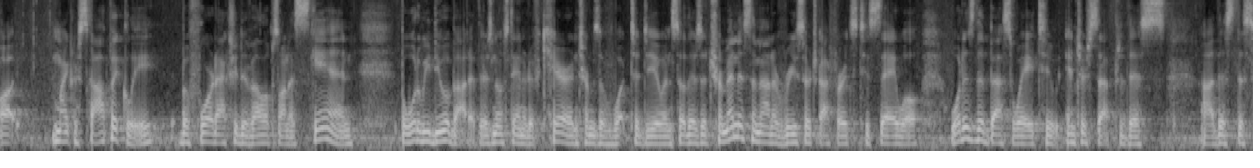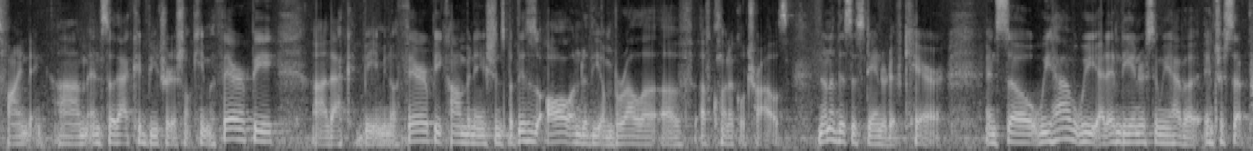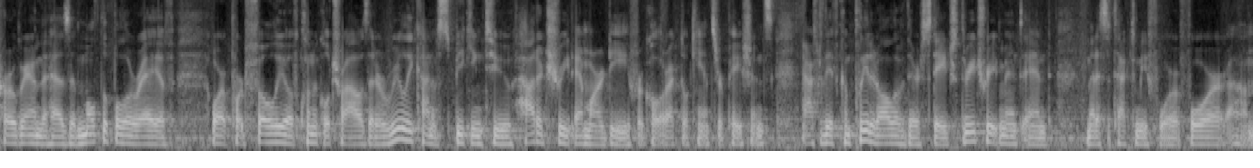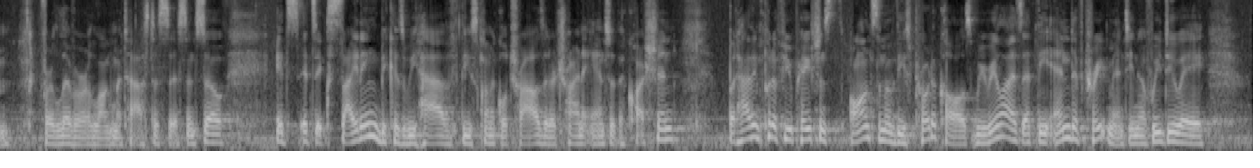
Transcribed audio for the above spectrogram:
uh, microscopically before it actually develops on a scan. But what do we do about it? There's no standard of care in terms of what to do. And so there's a tremendous amount of research efforts to say, well, what is the best way to intercept this, uh, this, this finding? Um, and so that could be traditional chemotherapy, uh, that could be immunotherapy combinations, but this is all under the umbrella of, of clinical trials. None of this is standard of care. And so we have, we at MD Anderson, we have an intercept program that has a multiple array of, or a portfolio of clinical trials that are really kind of speaking to how to treat MRD for colorectal cancer patients after they've completed all of their stage three treatment and metastectomy for, for, um, for liver or lung metastasis. And so it's, it's exciting because we have these clinical trials that are trying to answer the question. But having put a few patients on some of these protocols, we realize at the end of treatment, you know, if we do a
